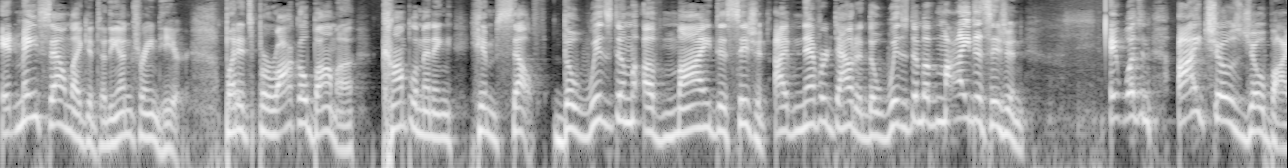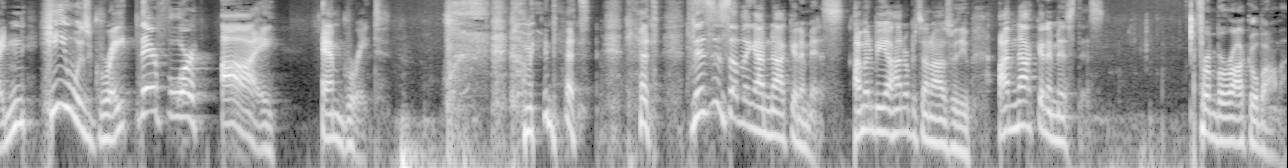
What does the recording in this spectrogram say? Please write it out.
It may sound like it to the untrained here, but it's Barack Obama complimenting himself. The wisdom of my decision. I've never doubted the wisdom of my decision. It wasn't, I chose Joe Biden. He was great. Therefore, I am great. I mean, that's, that's, this is something I'm not going to miss. I'm going to be 100% honest with you. I'm not going to miss this from Barack Obama.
